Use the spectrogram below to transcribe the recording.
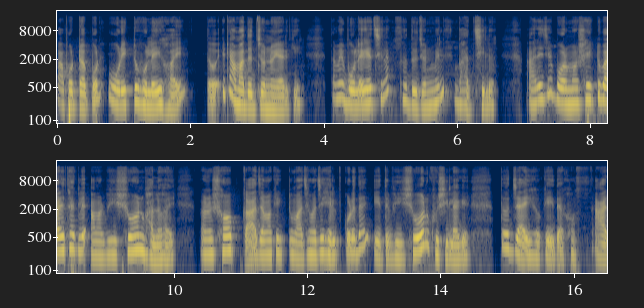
পাঁপড় টাপড়, ওর একটু হলেই হয়। তো এটা আমাদের জন্যই আর কি। আমি বলে গেছিলাম, তো দুজন মিলে ভাজছিল আর এই যে বরমশাই একটু বাড়ি থাকলে আমার ভীষণ ভালো হয়। কারণ সব কাজ আমাকে একটু মাঝে মাঝে হেল্প করে দেয়, এতে ভীষণ খুশি লাগে। তো যাই হোক, এই দেখো। আর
